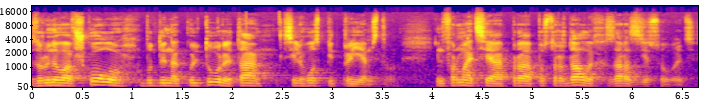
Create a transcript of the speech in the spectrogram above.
зруйнував школу, будинок культури та сільгосппідприємство. Інформація про постраждалих зараз з'ясовується.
